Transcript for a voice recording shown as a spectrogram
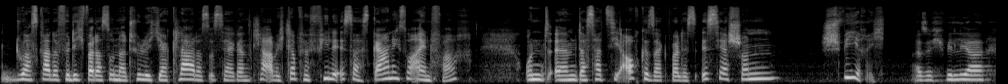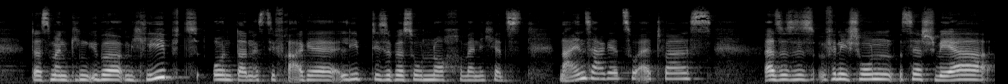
du hast gerade für dich war das so natürlich, ja klar, das ist ja ganz klar. Aber ich glaube, für viele ist das gar nicht so einfach. Und ähm, das hat sie auch gesagt, weil es ist ja schon schwierig. Also ich will ja, dass mein Gegenüber mich liebt und dann ist die Frage, liebt diese Person noch, wenn ich jetzt Nein sage zu etwas? Also es ist, finde ich, schon sehr schwer,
